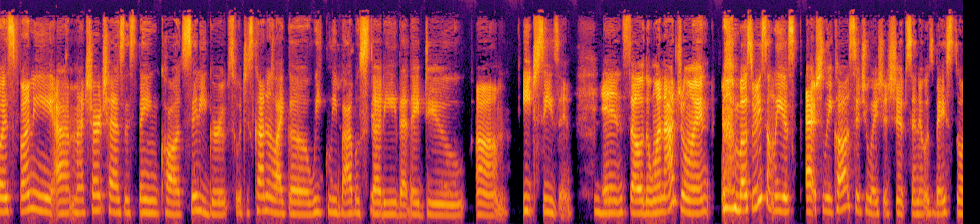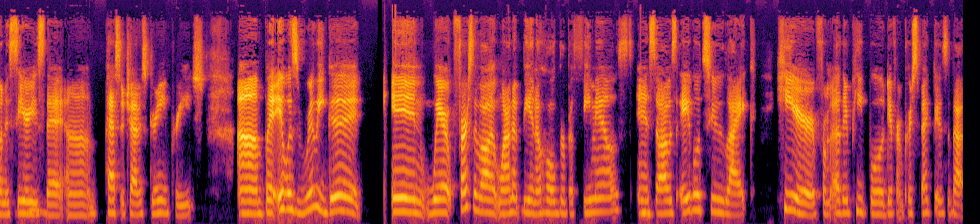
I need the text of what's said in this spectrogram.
it's funny. Uh, my church has this thing called city groups, which is kind of like a weekly Bible study that they do um, each season. Mm-hmm. And so the one I joined most recently is actually called Situationships, and it was based on a series mm-hmm. that um, Pastor Travis Green preached. Um, but it was really good in where, first of all, it wound up being a whole group of females. And mm-hmm. so I was able to like hear from other people different perspectives about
